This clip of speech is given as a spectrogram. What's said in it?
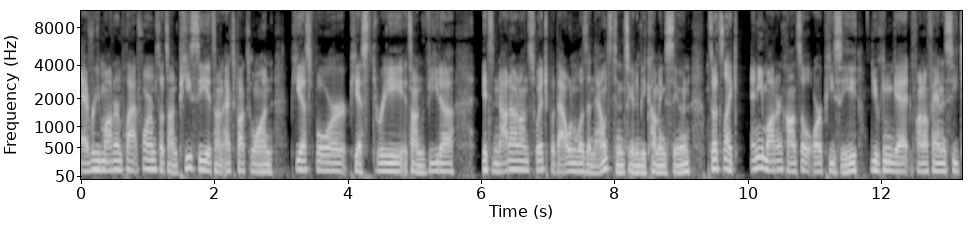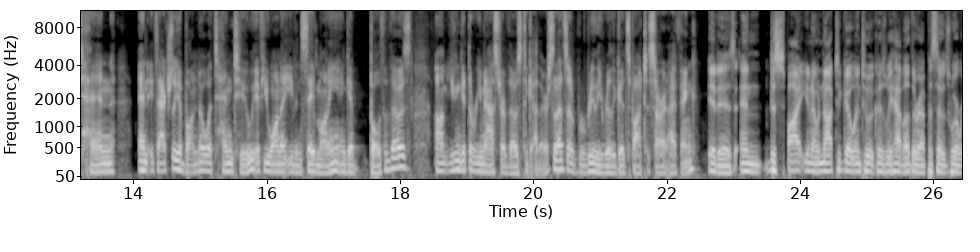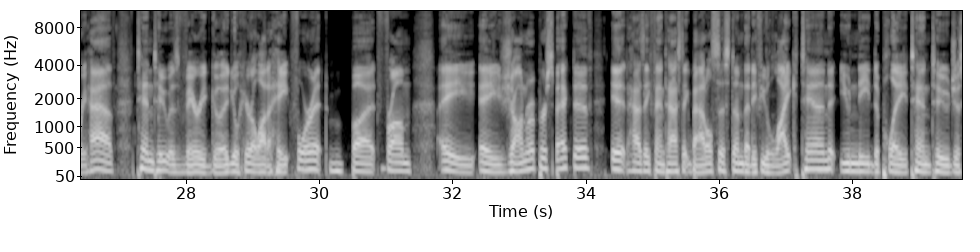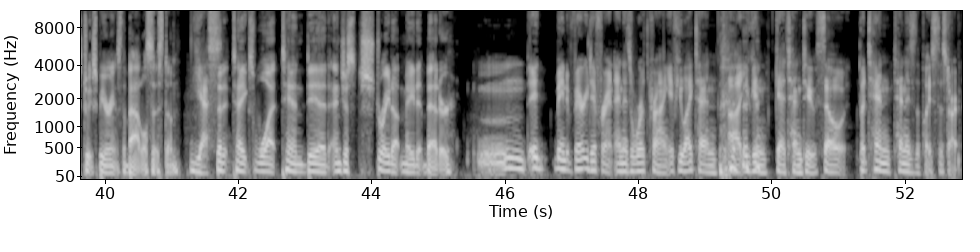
every modern platform. So it's on PC, it's on Xbox One, PS4, PS3, it's on Vita. It's not out on Switch, but that one was announced and it's going to be coming soon. So it's like any modern console or PC, you can get Final Fantasy X and it's actually a bundle with 10 2 if you want to even save money and get both of those, um, you can get the remaster of those together. So that's a really, really good spot to start, I think. It is. And despite, you know, not to go into it because we have other episodes where we have, 10 2 is very good. You'll hear a lot of hate for it. But from a, a genre perspective, it has a fantastic battle system that if you like 10, you need to play 10 2 just to experience the battle system. Yes. That it takes what 10 did and just straight up made it better. Mm, it made it very different and it's worth trying. If you like 10, uh, you can get 10 too. So, but 10, 10 is the place to start.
